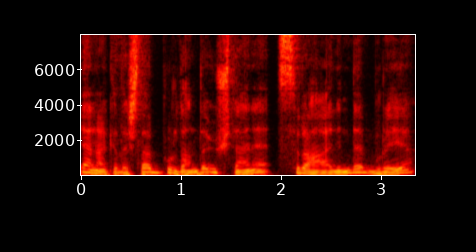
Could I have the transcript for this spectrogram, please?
Yani arkadaşlar buradan da 3 tane sıra halinde buraya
